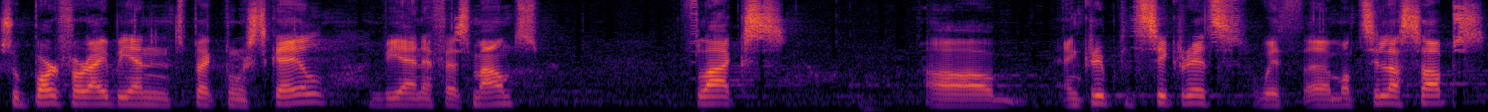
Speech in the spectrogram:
support for IBM Spectrum Scale via NFS mounts, Flux, uh, encrypted secrets with uh, Mozilla SOPS,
